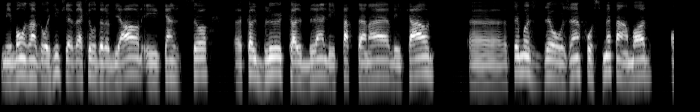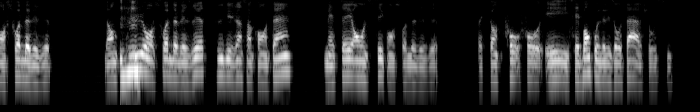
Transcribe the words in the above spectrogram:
mes bons employés que j'avais à Claude Robillard. Et quand je dis ça, euh, col bleu, col blanc, les partenaires, les cadres, euh, tu sais, moi, je disais aux gens, il faut se mettre en mode on reçoit de la visite. Donc, Mhm. plus on reçoit de la visite, plus les gens sont contents, mais tu sais, on le sait qu'on reçoit de la visite. Fait que quand faut, faut- et c'est bon pour le réseautage aussi.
